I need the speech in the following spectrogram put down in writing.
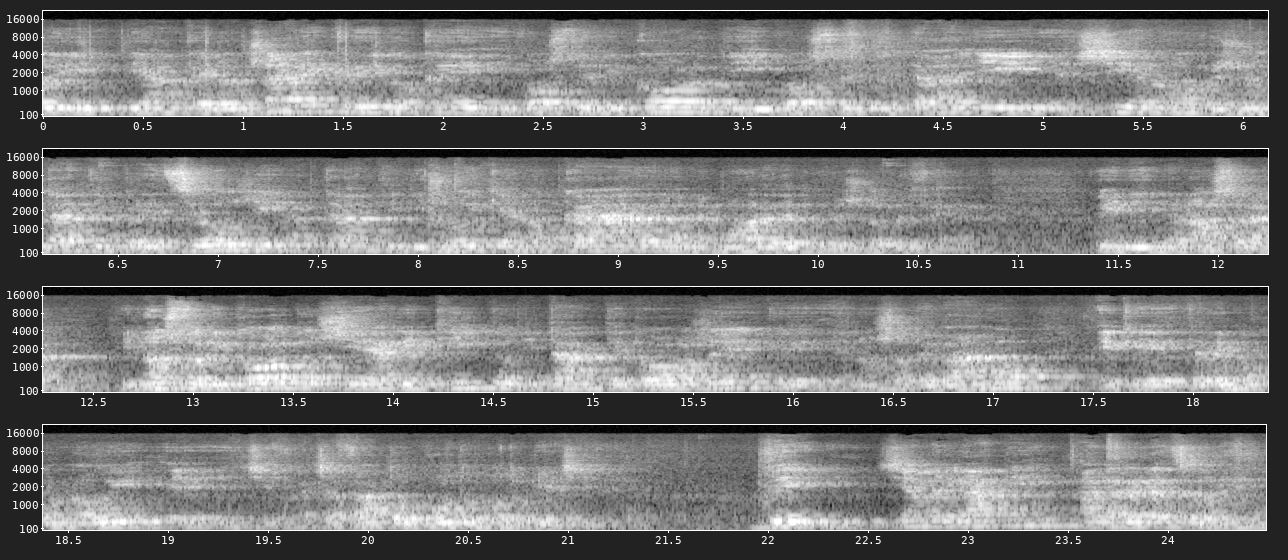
professori Bianca e Lociari, credo che i vostri ricordi, i vostri dettagli siano risultati preziosi a tanti di noi che hanno cara la memoria del professor De Ferra. Quindi nostra, il nostro ricordo si è arricchito di tante cose che non sapevamo e che terremo con noi e ci, ci ha fatto molto molto piacere. Bene, siamo arrivati alla relazione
